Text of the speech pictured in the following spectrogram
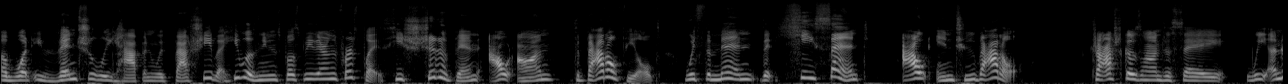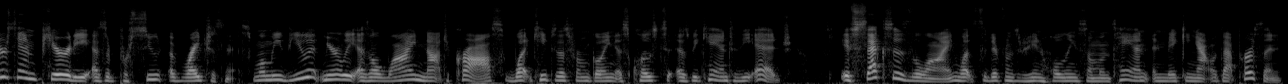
of what eventually happened with Bathsheba. He wasn't even supposed to be there in the first place. He should have been out on the battlefield with the men that he sent out into battle. Josh goes on to say, We understand purity as a pursuit of righteousness. When we view it merely as a line not to cross, what keeps us from going as close to, as we can to the edge? If sex is the line, what's the difference between holding someone's hand and making out with that person?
